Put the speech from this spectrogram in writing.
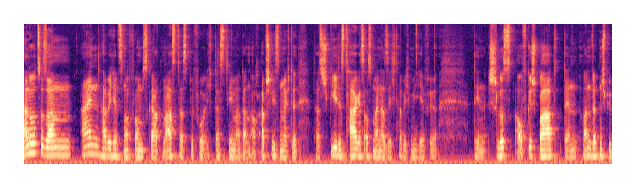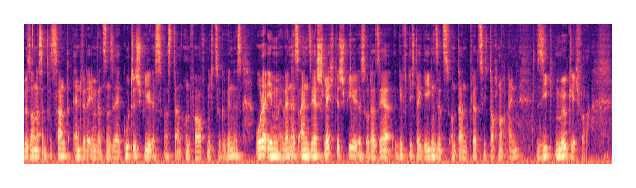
Hallo zusammen! Einen habe ich jetzt noch vom Skat Masters, bevor ich das Thema dann auch abschließen möchte. Das Spiel des Tages aus meiner Sicht habe ich mir hier für den Schluss aufgespart, denn wann wird ein Spiel besonders interessant? Entweder eben, wenn es ein sehr gutes Spiel ist, was dann unverhofft nicht zu gewinnen ist, oder eben, wenn es ein sehr schlechtes Spiel ist oder sehr giftig dagegen sitzt und dann plötzlich doch noch ein Sieg möglich war.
